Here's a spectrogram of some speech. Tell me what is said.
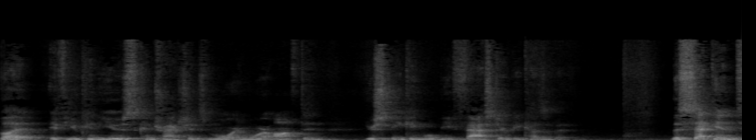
But if you can use contractions more and more often, your speaking will be faster because of it. The second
